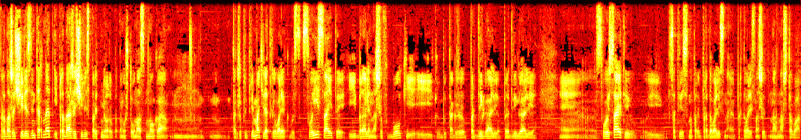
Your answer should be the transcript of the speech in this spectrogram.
продажи через интернет и продажи через партнеров, потому что у нас много также предприниматели открывали как бы свои сайты и брали наши футболки и как бы также продвигали, продвигали э, свой сайт и, и соответственно, продавались, продавались наши, на, наш товар.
